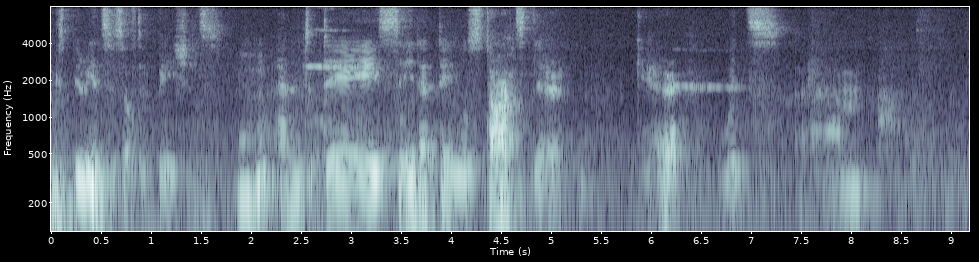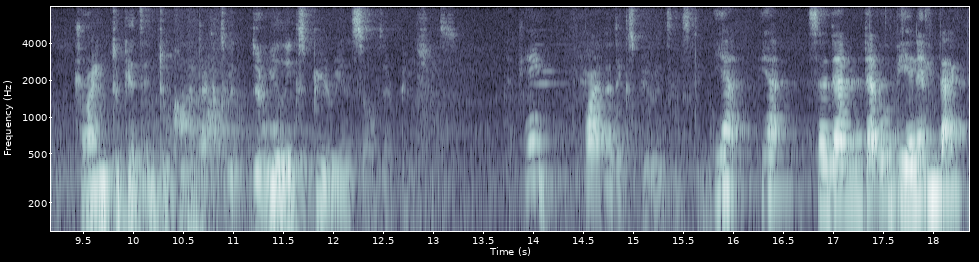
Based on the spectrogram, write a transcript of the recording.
experiences of their patients. Mm -hmm. And they say that they will start their care with um, trying to get into contact with the real experience of their patients. Okay. By that experience in stimulus. Yeah, yeah. So that, that would be an impact.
